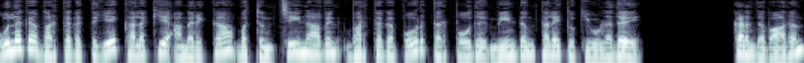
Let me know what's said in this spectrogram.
உலக வர்த்தகத்தையே கலக்கிய அமெரிக்கா மற்றும் சீனாவின் வர்த்தக போர் தற்போது மீண்டும் தலை தூக்கியுள்ளது. கடந்த வாரம்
